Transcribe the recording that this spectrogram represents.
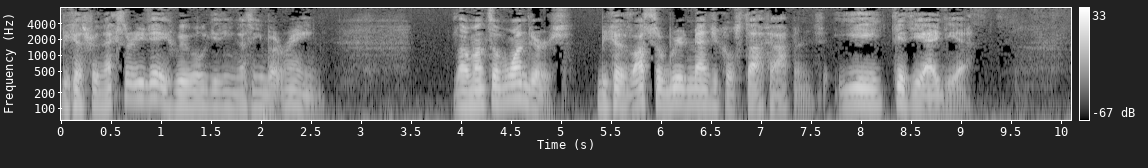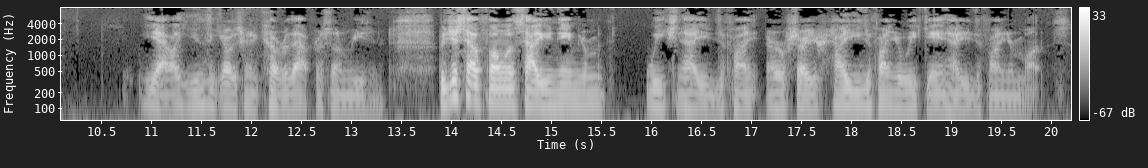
because for the next 30 days we will be getting nothing but rain. The month of wonders because lots of weird magical stuff happens. You get the idea yeah, like you didn't think I was going to cover that for some reason. But just have fun with how you name your weeks and how you define, or sorry, how you define your weekday and how you define your months.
